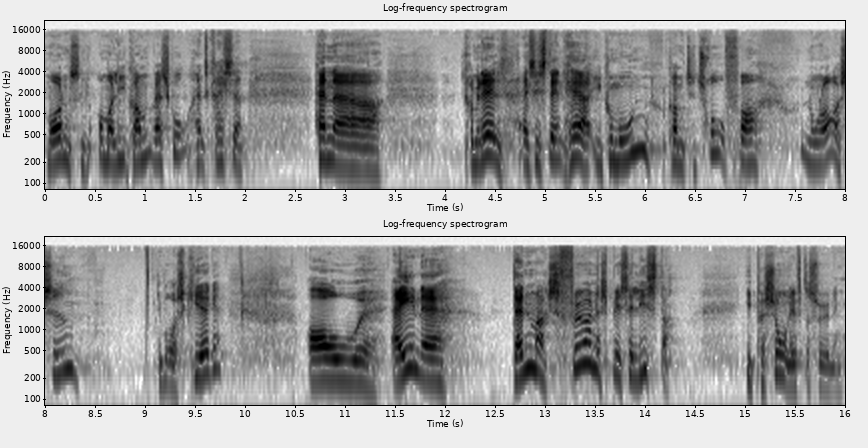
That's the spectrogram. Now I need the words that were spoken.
Mortensen, om at lige komme. Værsgo, Hans Christian. Han er kriminalassistent her i kommunen, kom til tro for nogle år siden i vores kirke, og øh, er en af Danmarks førende specialister i personeftersøgning.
